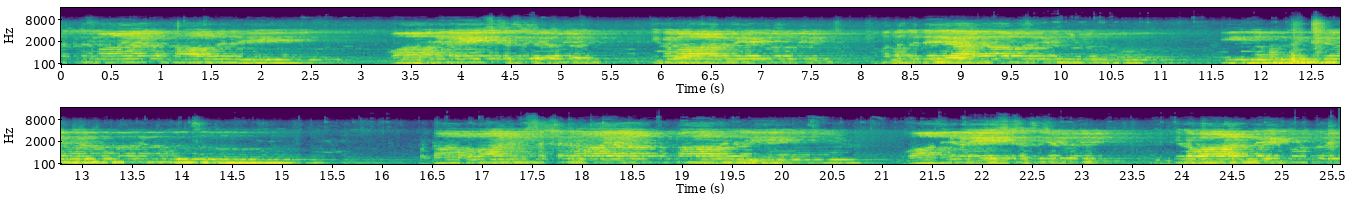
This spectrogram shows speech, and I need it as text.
ശക്തനുമായ കർത്താവിനെ കൊടുത്തവൻ, മഹത്വത്തിന്റെ രാജാവ്. ഈ മഹത്വത്തിന്റെ കർത്താവിനെ വാതിലുകളെ ഇകവാളങ്ങളെ കൊടുത്തവൻ,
